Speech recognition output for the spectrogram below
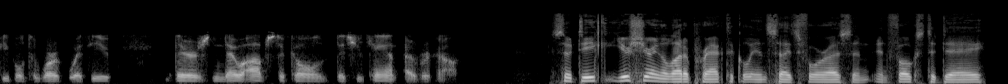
people to work with you, there's no obstacle that you can't overcome. So, Deke, you're sharing a lot of practical insights for us and, and folks today,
